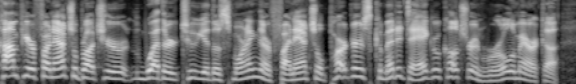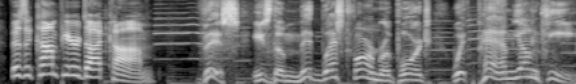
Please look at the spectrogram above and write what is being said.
Compeer Financial brought your weather to you this morning. They're financial partners committed to agriculture in rural America. Visit Compeer.com. This is the Midwest Farm Report with Pam Jahnke.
